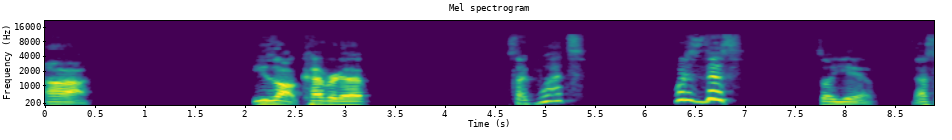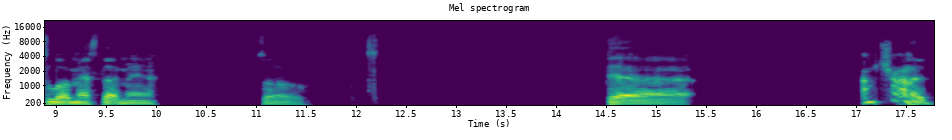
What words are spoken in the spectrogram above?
Uh, he's all covered up. It's like, what? What is this? So yeah, that's a little messed up, man. So the I'm trying to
